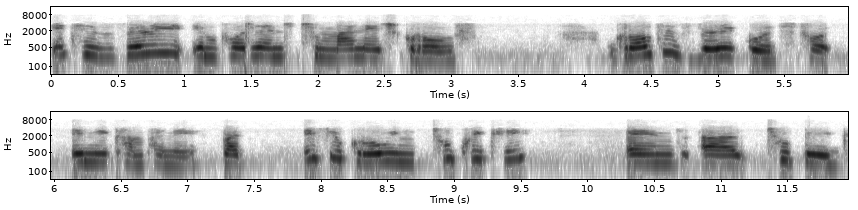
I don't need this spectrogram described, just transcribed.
it is very important to manage growth. Growth is very good for any company, but if you're growing too quickly and uh, too big,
